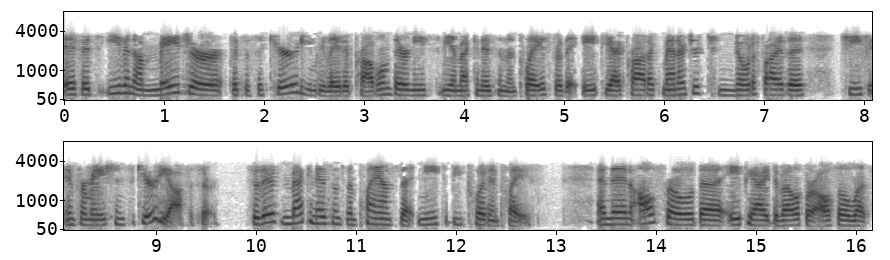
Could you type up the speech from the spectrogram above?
If it's even a major, if it's a security related problem, there needs to be a mechanism in place for the API product manager to notify the chief information security officer. So there's mechanisms and plans that need to be put in place. And then also the API developer also lets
